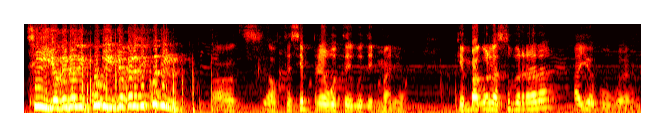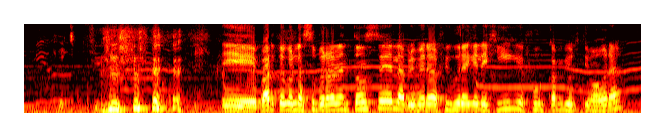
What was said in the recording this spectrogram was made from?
Sí, yo quiero discutir, yo quiero discutir. A a usted siempre le gusta discutir, Mario. ¿Quién va con la super rara? Ah, yo, pues, weón. Chucha. Eh, parto con la super rara entonces. La primera figura que elegí, que fue un cambio de última hora,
